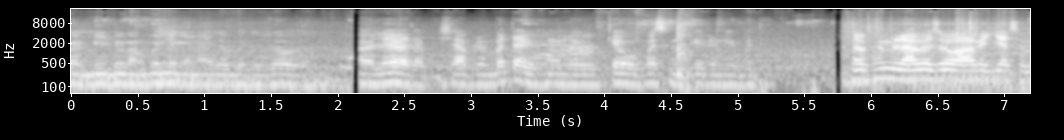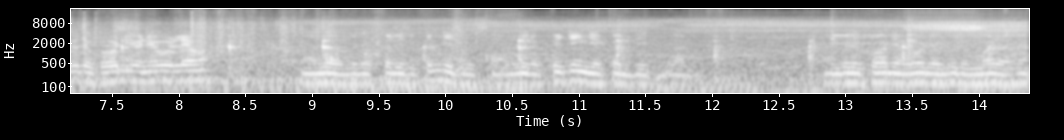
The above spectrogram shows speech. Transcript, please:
કોઈ બીજી દુકાન બદલી છે ને બધું જોવે. હવે લેવા હતા પછી આપણે બતાવ્યું હું લેવું કેવું પસંદ કર્યું ને એ બધું. તો ફેમિલી હવે જો આવી ગયા છે બધું ઘોડીઓ ને એવું લેવા. બધું ખરીદી કરી દીધું છે. બધું ફિટિંગ એ કરી દીધું લાગે. બધું ઘોડીઓ વોડીઓ બધું મળે છે.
